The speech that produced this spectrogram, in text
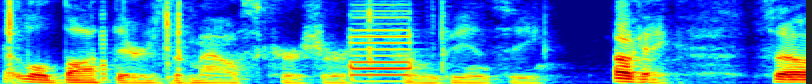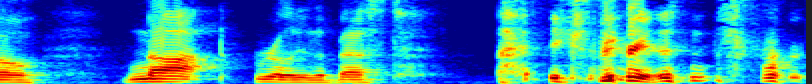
That little dot there is the mouse cursor from VNC. Okay, so not really the best experience for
